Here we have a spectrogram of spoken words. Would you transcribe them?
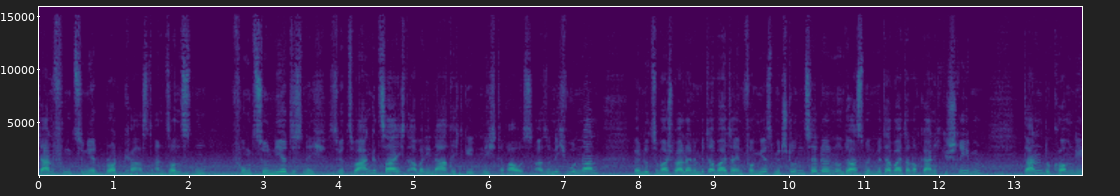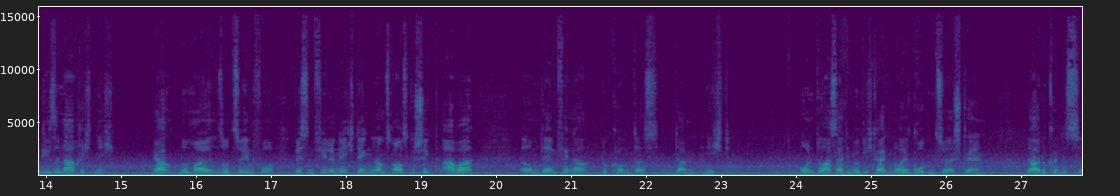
dann funktioniert Broadcast. Ansonsten funktioniert es nicht. Es wird zwar angezeigt, aber die Nachricht geht nicht raus. Also nicht wundern, wenn du zum Beispiel alle deine Mitarbeiter informierst mit Stundenzetteln und du hast mit Mitarbeitern noch gar nicht geschrieben, dann bekommen die diese Nachricht nicht. Ja, nur mal so zur Info. Wissen viele nicht, denken, wir haben es rausgeschickt, aber ähm, der Empfänger bekommt das dann nicht. Und du hast halt die Möglichkeit, neue Gruppen zu erstellen. Ja, du könntest äh,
